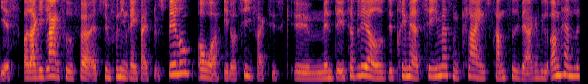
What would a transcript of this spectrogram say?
Yes, og der gik lang tid før, at symfonien rent faktisk blev spillet, over et årti faktisk. Øh, men det etablerede det primære tema, som Kleins fremtidige værker ville omhandle,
